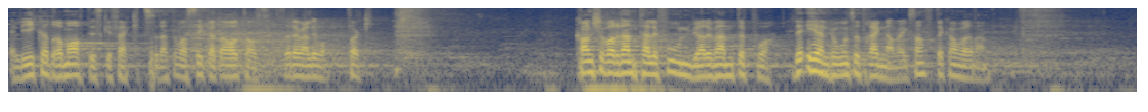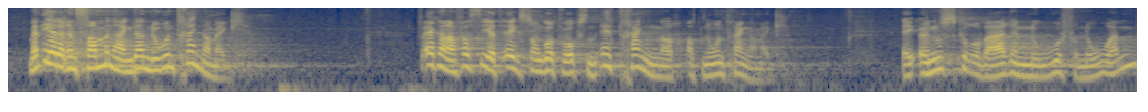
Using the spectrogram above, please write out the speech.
Jeg liker dramatisk effekt, så dette var sikkert avtalt. så det er veldig bra. Takk. Kanskje var det den telefonen vi hadde ventet på. Det er noen som trenger meg. sant? Det kan være den. Men er det en sammenheng der noen trenger meg? For Jeg kan i hvert fall si at jeg som godt voksen jeg trenger at noen trenger meg. Jeg ønsker å være noe for noen,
